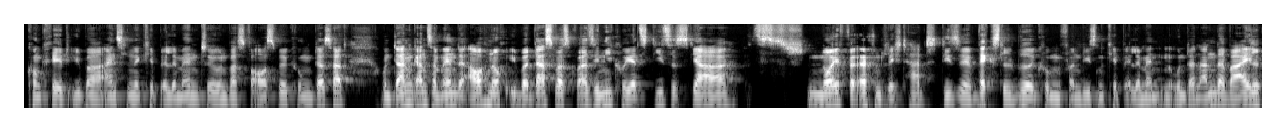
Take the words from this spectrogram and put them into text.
konkret über einzelne Kippelemente und was für Auswirkungen das hat. Und dann ganz am Ende auch noch über das, was quasi Nico jetzt dieses Jahr neu veröffentlicht hat, diese Wechselwirkungen von diesen Kippelementen untereinander, weil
